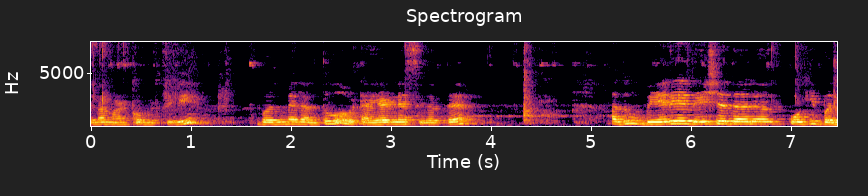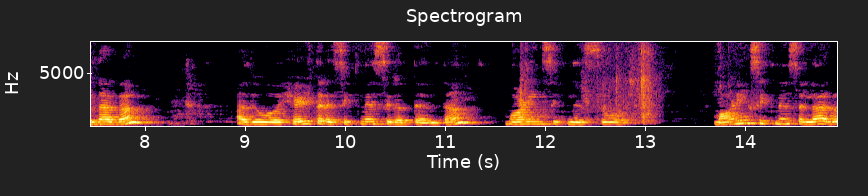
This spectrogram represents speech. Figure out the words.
ಎಲ್ಲ ಮಾಡ್ಕೊಂಬಿಡ್ತೀವಿ ಬಂದಮೇಲಂತೂ ಟಯರ್ಡ್ನೆಸ್ ಇರುತ್ತೆ. ಅದು ಬೇರೆ ದೇಶದ ಹೋಗಿ ಬಂದಾಗ ಅದು ಹೇಳ್ತಾರೆ ಸಿಕ್ನೆಸ್ ಇರುತ್ತೆ ಅಂತ. ಮಾರ್ನಿಂಗ್ ಸಿಕ್ನೆಸ್ಸು ಮಾರ್ನಿಂಗ್ ಸಿಕ್ನೆಸ್ ಅಲ್ಲ, ಅದು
